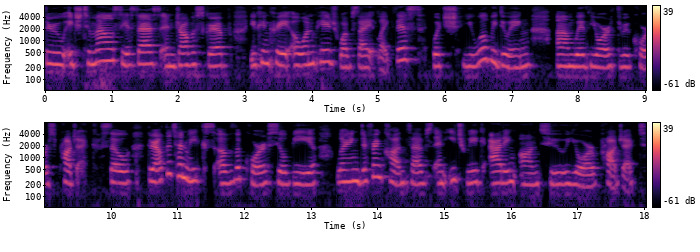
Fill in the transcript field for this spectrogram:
through HTML, CSS, and JavaScript, you can create a one page website like this, which you will be doing um, with your through course project. So, throughout the 10 weeks of the course, you'll be learning different concepts and each week adding on to your project.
